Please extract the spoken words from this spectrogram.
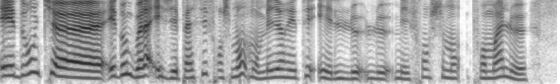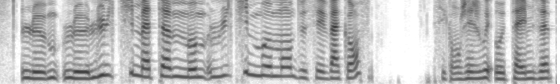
et donc euh, et donc voilà, et j'ai passé franchement mon meilleur été et le le mais franchement pour moi le le le- l'ultimatum l'ultime moment de ces vacances, c'est quand j'ai joué au Times Up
